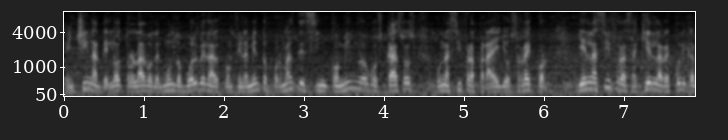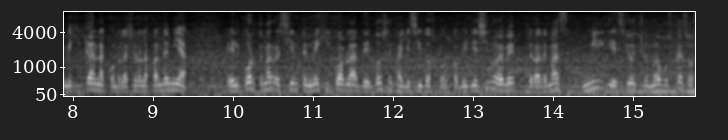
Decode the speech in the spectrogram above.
en China, del otro lado del mundo, vuelven al confinamiento por más de 5.000 nuevos casos, una cifra para ellos récord. Y en las cifras aquí en la República Mexicana con relación a la pandemia, el corte más reciente en México habla de 12 fallecidos por COVID-19, pero además 1.018 nuevos casos.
